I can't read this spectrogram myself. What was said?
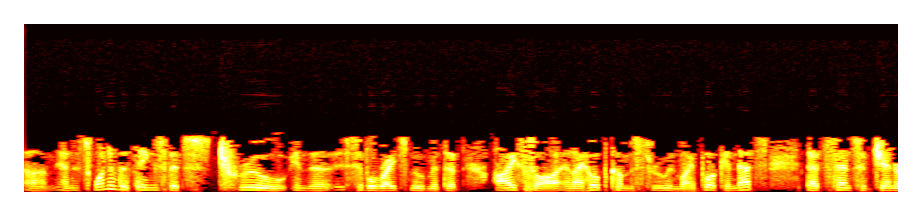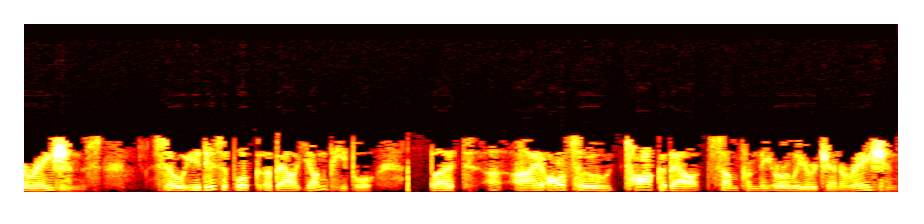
um, and it's one of the things that's true in the civil rights movement that I saw, and I hope comes through in my book, and that's that sense of generations. So it is a book about young people, but I also talk about some from the earlier generation.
